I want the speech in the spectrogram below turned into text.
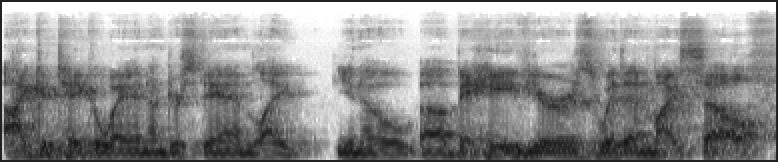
I could take away and understand, like you know, uh, behaviors within myself,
